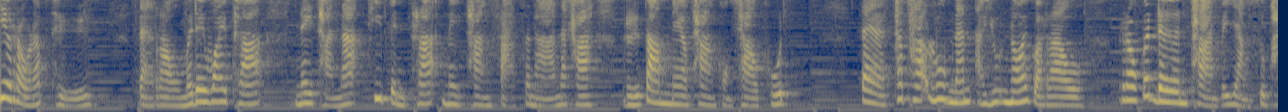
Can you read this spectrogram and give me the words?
ี่เรานับถือ แต่เราไม่ได้ไหว้พระในฐานะที่เป็นพระในทางศาสนานะคะ หรือตามแนวทางของชาวพุทธ แต่ถ้าพระรูปนั้นอายุน้อยกว่าเรา เราก็เดินผ่านไปอย่างสุภ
